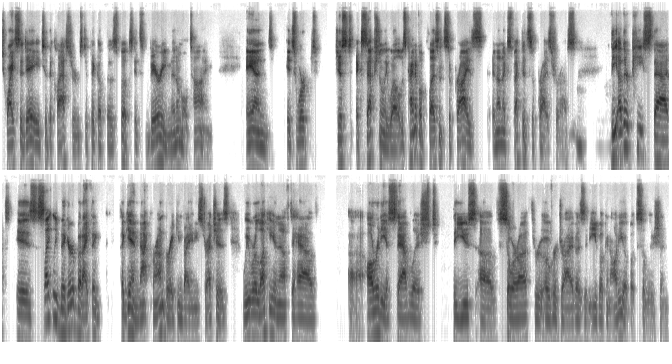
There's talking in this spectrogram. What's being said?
twice a day to the classrooms to pick up those books. It's very minimal time. And it's worked just exceptionally well. It was kind of a pleasant surprise, an unexpected surprise for us. Mm-hmm. The other piece that is slightly bigger, but I think, again, not groundbreaking by any stretches, we were lucky enough to have uh, already established the use of Sora through Overdrive as an ebook and audiobook solution.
